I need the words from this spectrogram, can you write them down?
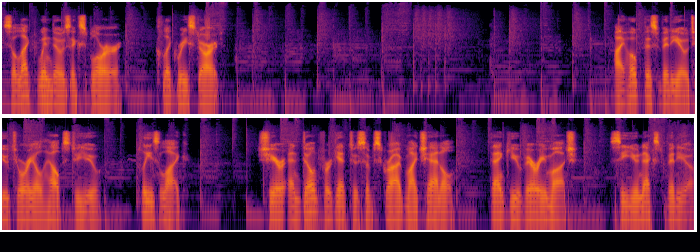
Select Windows Explorer, click Restart. I hope this video tutorial helps to you, please like, share and don't forget to subscribe my channel, thank you very much, see you next video.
